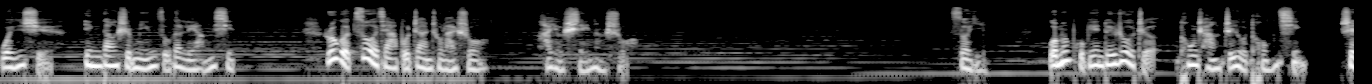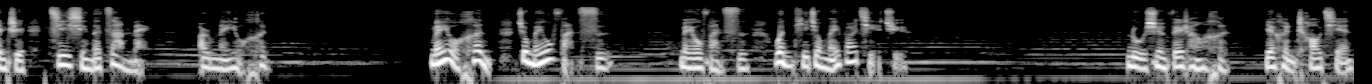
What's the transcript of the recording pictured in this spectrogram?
文学应当是民族的良心，如果作家不站出来说，还有谁能说？所以，我们普遍对弱者通常只有同情，甚至畸形的赞美，而没有恨。没有恨，就没有反思。没有反思，问题就没法解决。鲁迅非常狠，也很超前。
